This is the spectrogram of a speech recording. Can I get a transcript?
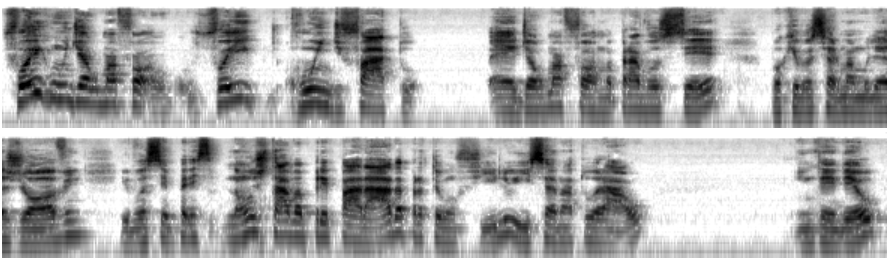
foi ruim de alguma forma, foi ruim de fato é, de alguma forma pra você, porque você era uma mulher jovem e você não estava preparada pra ter um filho, e isso é natural, entendeu?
